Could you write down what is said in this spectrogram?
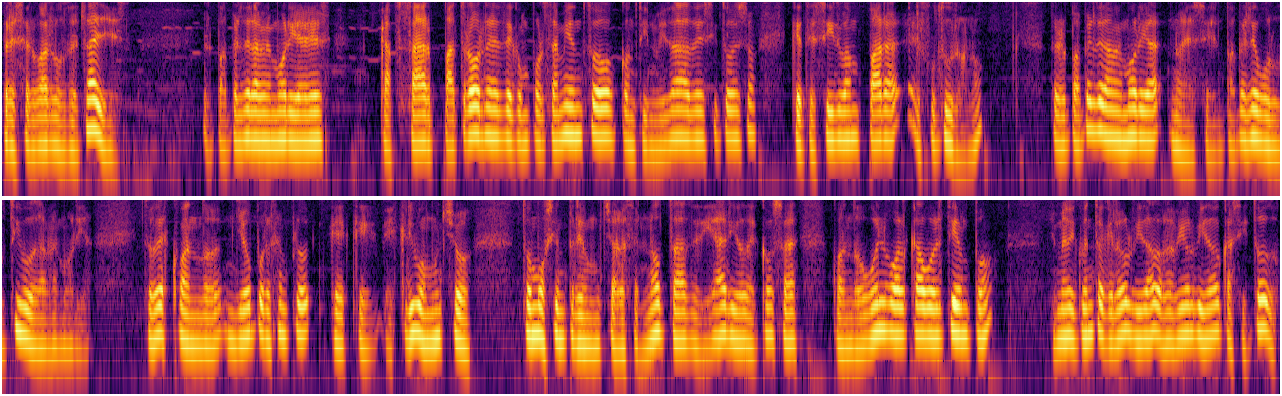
preservar los detalles. El papel de la memoria es captar patrones de comportamiento, continuidades y todo eso que te sirvan para el futuro, ¿no? Pero el papel de la memoria no es ese, el papel evolutivo de la memoria. Entonces, cuando yo, por ejemplo, que, que escribo mucho, tomo siempre muchas veces notas de diario, de cosas, cuando vuelvo al cabo del tiempo, yo me doy cuenta que lo he olvidado, lo había olvidado casi todo.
